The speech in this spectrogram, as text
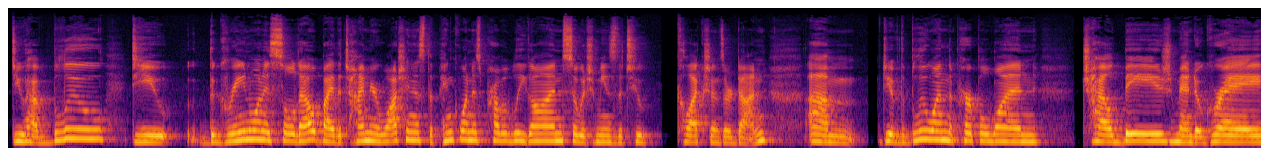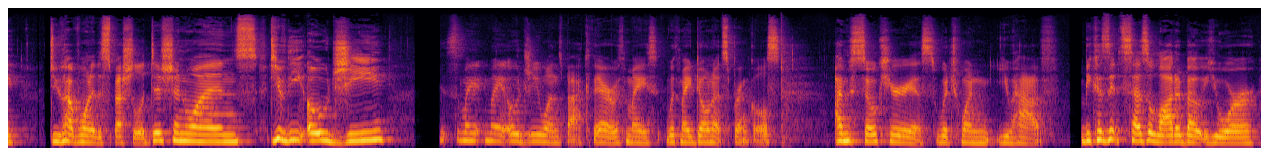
Do you have blue? Do you the green one is sold out by the time you're watching this? The pink one is probably gone, so which means the two collections are done. Um, do you have the blue one, the purple one, child beige, mando gray? Do you have one of the special edition ones? Do you have the OG? It's my my OG ones back there with my with my donut sprinkles. I'm so curious which one you have because it says a lot about your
